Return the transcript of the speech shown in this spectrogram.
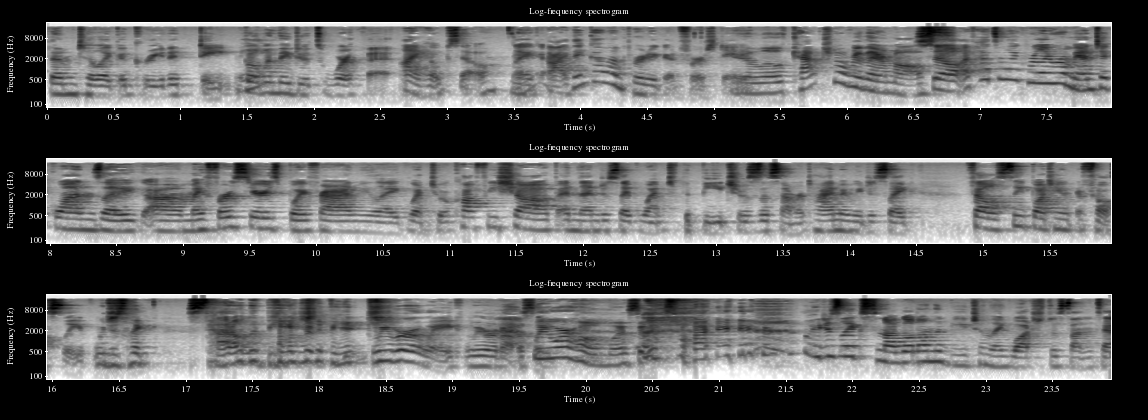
them to like agree to date me. but when they do, it's worth it. I hope so. Like, I think I'm a pretty good first date. You're a little catch over there, Mal. So I've had some like really romantic ones. Like um, my first serious boyfriend, we like went to a coffee shop and then just like went to the beach. It was the summertime, and we just like fell asleep watching. Fell asleep. We just like sat on the beach. the beach. we were awake. We were not asleep. we were homeless. It's fine. We just like snuggled on the beach and like watched the sunset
